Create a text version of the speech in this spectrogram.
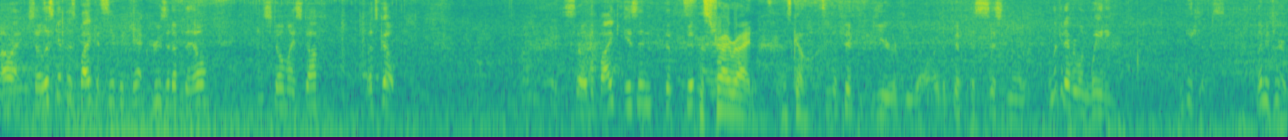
All right, so let's get this bike and see if we can't cruise it up the hill and stow my stuff. Let's go. So the bike is in the fifth. Let's try ride. Let's go. It's in the fifth gear, if you will, or the fifth assist mode. And look at everyone waiting. Ridiculous. Let me through.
